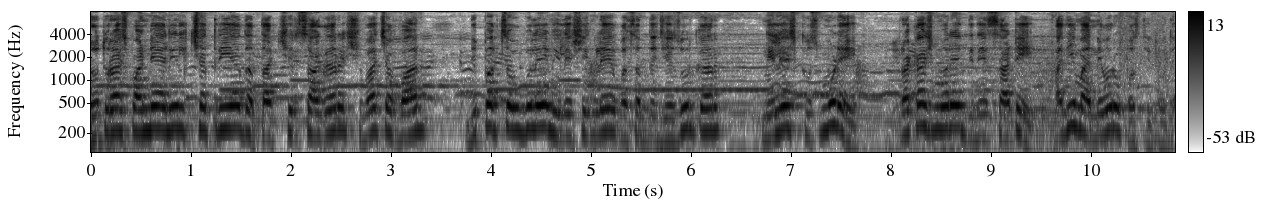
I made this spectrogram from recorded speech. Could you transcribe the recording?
ऋतुराज पांडे अनिल क्षत्रिय दत्ता क्षीरसागर शिवा चव्हाण दीपक चौगुले निलेश इंगळे वसंत जेजूरकर निलेश कुसमुडे प्रकाश मोरे दिनेश साठे आदी मान्यवर उपस्थित होते.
